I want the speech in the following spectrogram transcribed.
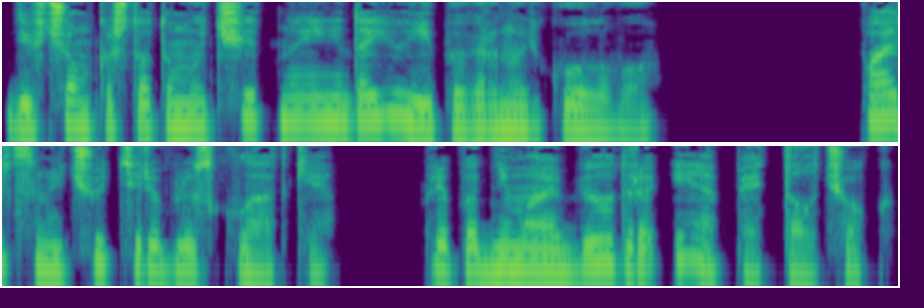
Девчонка что-то мычит, но я не даю ей повернуть голову. Пальцами чуть тереблю складки, приподнимаю бедра и опять толчок.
